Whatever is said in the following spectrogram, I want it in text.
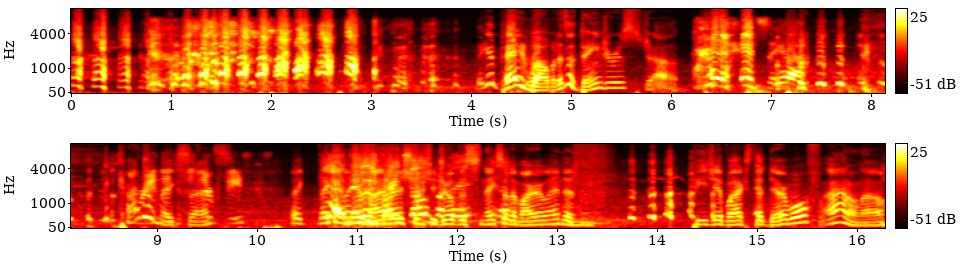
they get paid well, but it's a dangerous job. it's yeah. kind of makes that's in their sense. faces. Like Becky Yeah, Lynch they is Irish and she drove they- the snakes you out of Ireland, and PJ Black's the Darewolf. I don't know.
